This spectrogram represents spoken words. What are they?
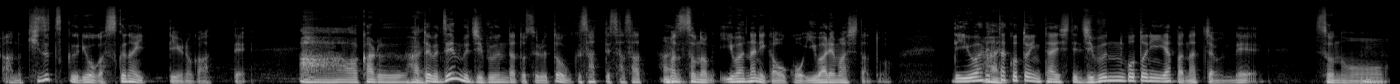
あの傷つく量が少ないっていうのがあってああ、わかる。はい、例えば全部自分だとするとぐさって刺さっ、はい。まずその言わ何かをこう言われましたと。で言われたことに対して自分ごとにやっぱなっちゃうんでその、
